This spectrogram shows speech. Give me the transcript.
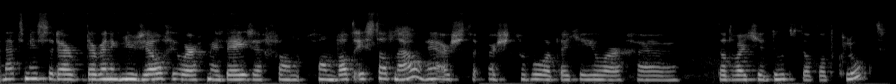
nou, tenminste, daar, daar ben ik nu zelf heel erg mee bezig. Van, van wat is dat nou? Hè? Als, je, als je het gevoel hebt dat je heel erg. Uh, dat wat je doet, dat dat klopt.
